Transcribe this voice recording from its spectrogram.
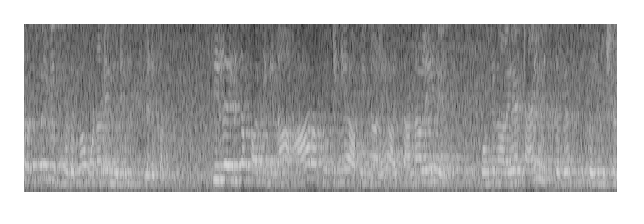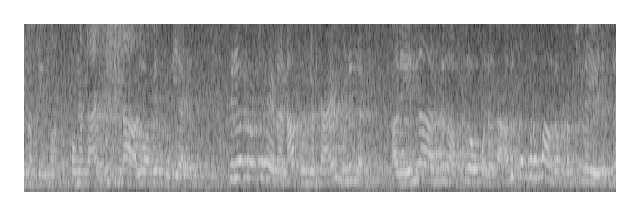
பிரச்சனைகளுக்கு மட்டும்தான் உடனே முடிவு எடுக்கணும். சில இதை பார்த்தீங்கன்னா ஆற போட்டிங்க அப்படின்னாலே அது தன்னாலே கொஞ்ச நாளையே time is the best solution அப்படிம்பாங்க. கொஞ்சம் டைம் கொடுத்தீங்கன்னா அதுவாகவே சரியாயிடும். சில பிரச்சனை என்னென்னா கொஞ்சம் டைம் விடுங்க. அது என்ன ஆகுதுன்னு அப்சர்வ் பண்ணுங்க. அதுக்கப்புறமா அந்த பிரச்சனையை எடுத்து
